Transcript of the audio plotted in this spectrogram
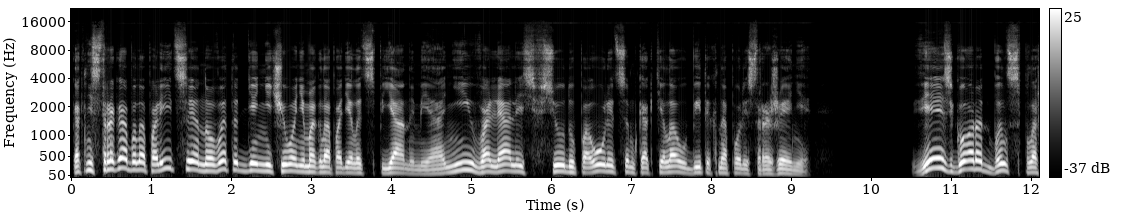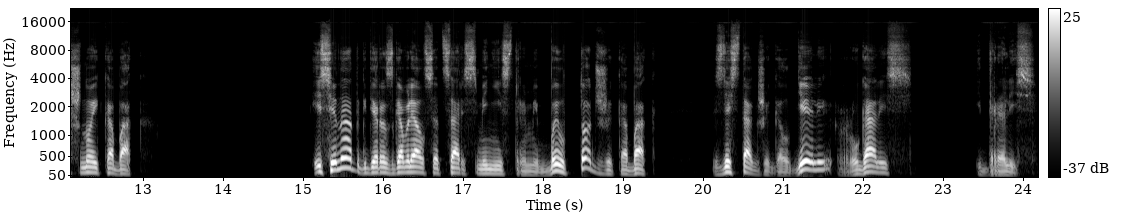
Как ни строга была полиция, но в этот день ничего не могла поделать с пьяными. Они валялись всюду по улицам, как тела убитых на поле сражения. Весь город был сплошной кабак. И сенат, где разговлялся царь с министрами, был тот же кабак. Здесь также галдели, ругались и дрались.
